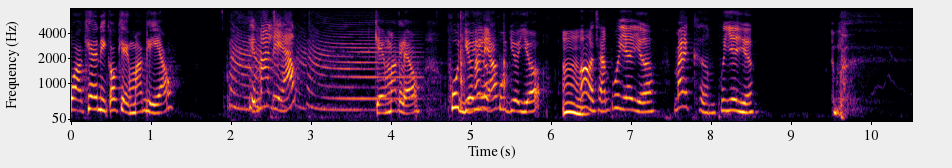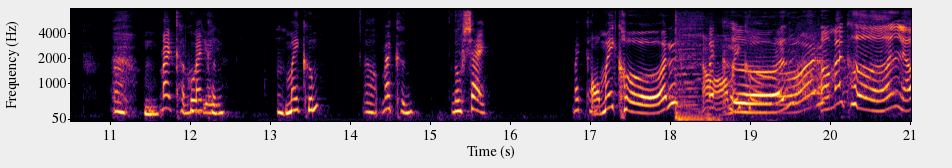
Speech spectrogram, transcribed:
กว่าแค่นี้ก็เก่งมากแล้ว เก่งมากแล้ว เก่งมากแล้ว พูดเยเก่งมากแล้อะวๆพูดเยอะๆ อืมอ๋อฉันพูดเยอะๆ ไม่เขินพูดเยอะๆอืมไม่เขินพูดไม่เยเขินอะๆไม่คึมเออไม่เขิน no shy ไม่เขิน อ๋อ ไม่เขิน อ๋อไม่ไม่เขิเขินนเออไม่เขินแล้ว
